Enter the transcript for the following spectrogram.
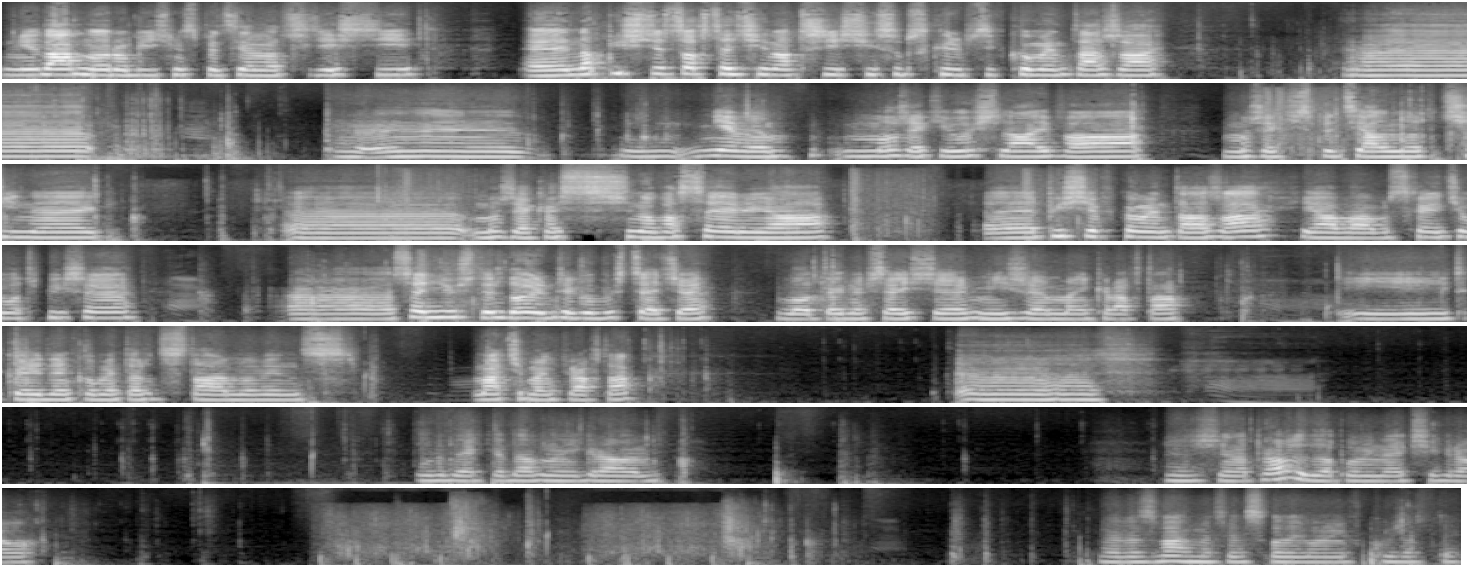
Niedawno robiliśmy specjal na 30. E, napiszcie co chcecie na 30 subskrypcji w komentarzach. E, nie wiem, może jakiegoś live'a, może jakiś specjalny odcinek, e, może jakaś nowa seria. E, piszcie w komentarzach, ja wam z chęcią odpiszę. E, sędził się też dowiem, czego wy chcecie, bo tutaj napisaliście mi, że Minecrafta. I tylko jeden komentarz dostałem, no więc macie Minecrafta. Kurde, jak ja dawno nie grałem. Że się naprawdę zapomina jak się grało. No rozwalmy ten schodek, bo mnie wkurza tutaj.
